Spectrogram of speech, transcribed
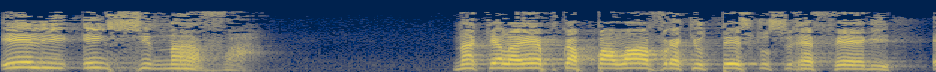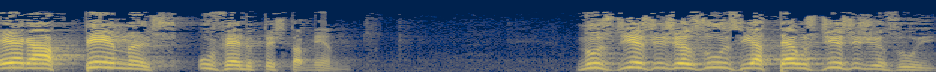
Ele ensinava. Naquela época, a palavra que o texto se refere era apenas o Velho Testamento. Nos dias de Jesus e até os dias de Jesus,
